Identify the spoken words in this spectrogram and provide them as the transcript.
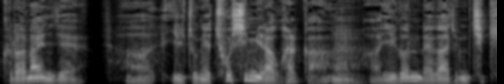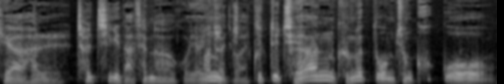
그러나 이제 어, 일종의 초심이라고 할까. 네. 아, 이건 내가 좀 지켜야 할 철칙이다 생각하고 여기까지 아니, 왔죠. 그때 제한 금액도 엄청 컸고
